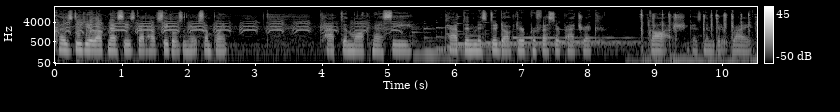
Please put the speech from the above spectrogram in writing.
Cause DJ Loch Nessie's gotta have seagulls in here at some point. Captain Loch Nessie, Captain Mr. Doctor Professor Patrick. Gosh, you guys never get it right.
